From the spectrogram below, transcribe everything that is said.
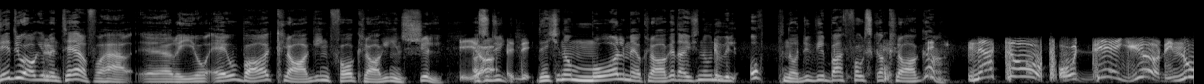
det du argumenterer for her, eh, Rio, er jo bare klaging for klagingens skyld. Ja, altså, du, det- det er ikke noe mål med å klage, det er jo ikke noe du vil oppnå. Du vil bare at folk skal klage. Nettopp! Og gjør de nå!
